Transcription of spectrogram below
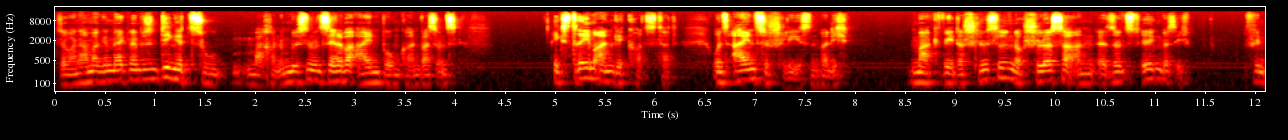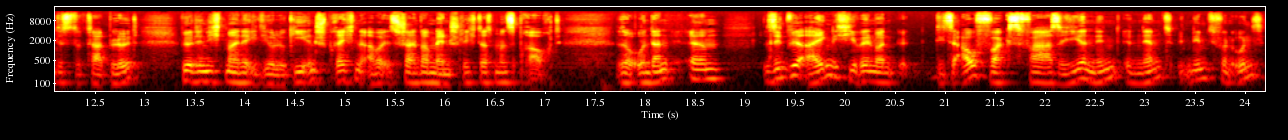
So, und dann haben wir gemerkt, wir müssen Dinge zumachen und müssen uns selber einbunkern, was uns extrem angekotzt hat, uns einzuschließen, weil ich mag weder Schlüssel noch Schlösser an äh, sonst irgendwas. Ich finde es total blöd, würde nicht meiner Ideologie entsprechen, aber ist scheinbar menschlich, dass man es braucht. So, und dann ähm, sind wir eigentlich hier, wenn man diese Aufwachsphase hier nimmt, nimmt, nimmt von uns,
